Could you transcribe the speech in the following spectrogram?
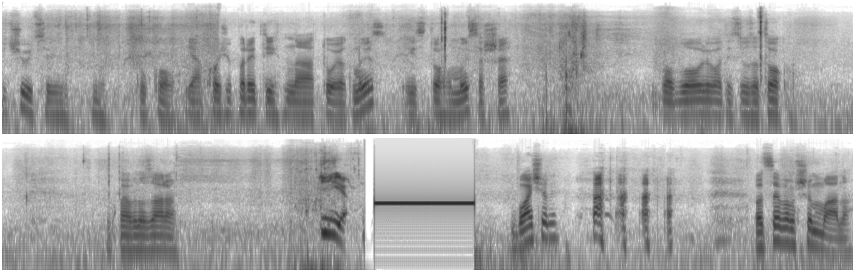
відчується він ну, толково. Я хочу перейти на той от мис і з того миса ще обловлювати цю затоку. Напевно, зараз. Є! Бачили? Оце вам Шимано.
